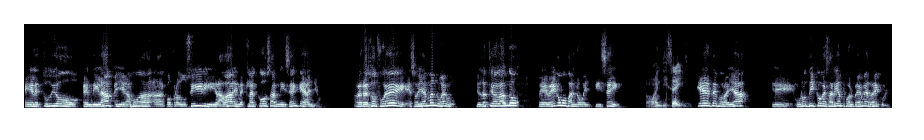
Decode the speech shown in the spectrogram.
en el estudio en D-Lab y llegamos a, coproducir y grabar y mezclar cosas, ni sé en qué año. Pero eso fue, eso ya es más nuevo. Yo te estoy hablando, bebé como para el 96. 96. Siete por allá, eh, unos discos que salían por BM Record.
